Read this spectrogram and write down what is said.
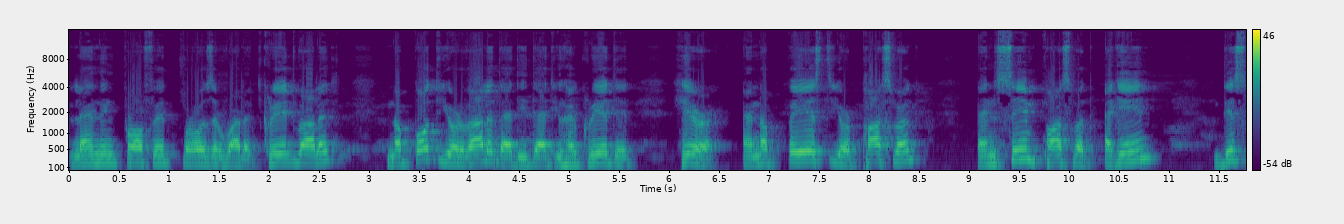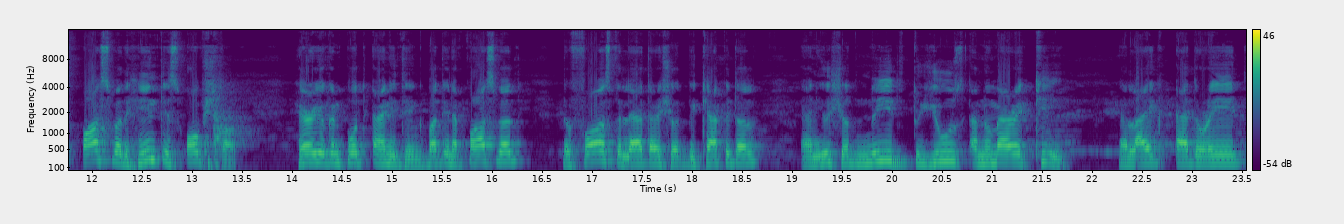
lending profit browser wallet. Create wallet. Now put your wallet id that you have created here. And now paste your password. And same password again. This password hint is optional. Here you can put anything. But in a password the first letter should be capital. And you should need to use a numeric key. Like add rate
